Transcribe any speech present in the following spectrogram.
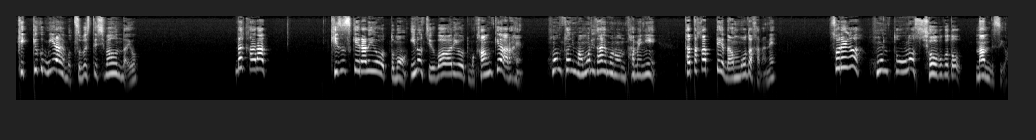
結局未来も潰してしまうんだよ。だから傷つけられようとも命奪われようとも関係あらへん。本当に守りたいもののために戦ってなんぼだからね。それが本当の勝負事なんですよ。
